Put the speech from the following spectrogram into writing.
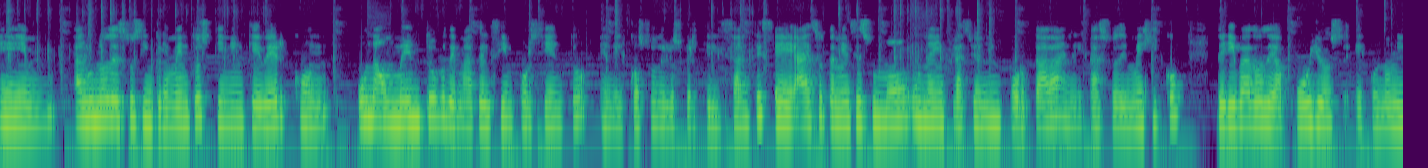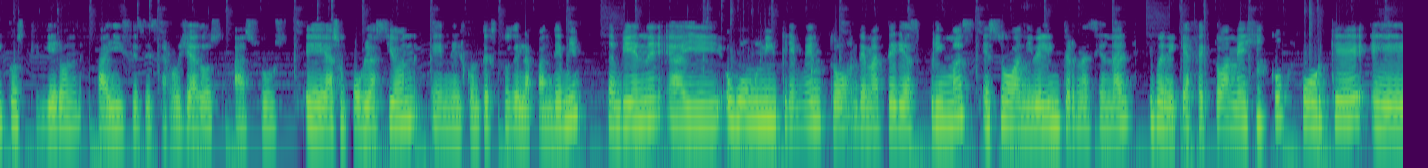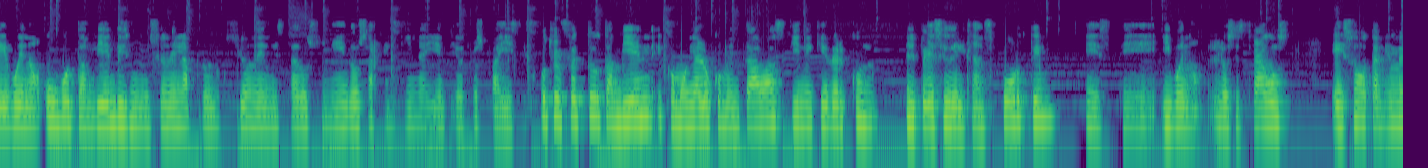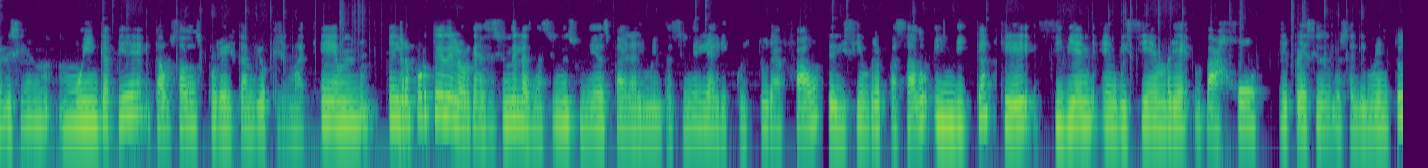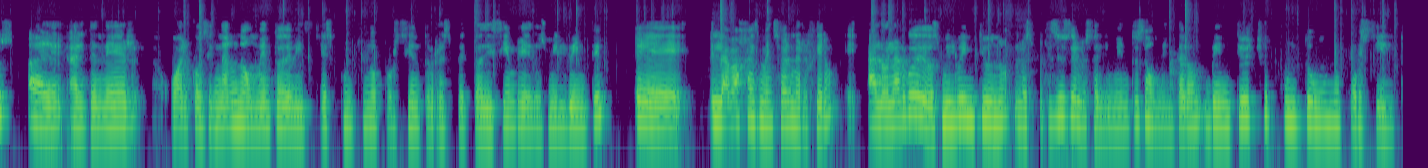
Em, algunos de estos incrementos tienen que ver con un aumento de más del 100% en el costo de los fertilizantes. Eh, a eso también se sumó una inflación importada en el caso de México derivado de apoyos económicos que dieron países desarrollados a, sus, eh, su población en el contexto de la pandemia. También hay, hubo un incremento de materias primas, eso a nivel internacional, y bueno, y que afectó a México porque, eh, bueno, hubo también disminución en la producción en Estados Unidos, Argentina y entre otros países. Otro efecto también, como ya lo comentabas, tiene que ver con el precio del transporte, este, y bueno, los estragos eso también me lo hicieron muy hincapié, causados por el cambio climático. Em, el reporte de la Organización de las Naciones Unidas para la Alimentación y la Agricultura, FAO, de diciembre pasado, indica que si bien en diciembre bajó el precio de los alimentos, al, tener o al consignar un aumento de 23.1% respecto a diciembre de 2020, eh, la baja es mensual, me refiero. Eh, a lo largo de 2021, los precios de los alimentos aumentaron 28.1%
